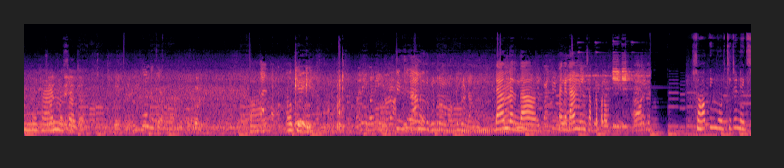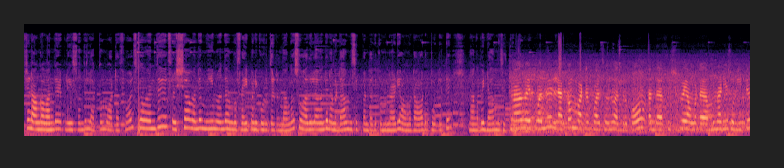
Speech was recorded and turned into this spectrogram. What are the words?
இந்த ஹேண்ட் மசாஜர் ஓகே ஓகே. டேம்ல இருந்தா நாங்க டேம் மீன் சாப்பிட போறோம். ஷாப்பிங் முடிச்சுட்டு நெக்ஸ்ட்டு நாங்கள் வந்த பிளேஸ் வந்து லக்கம் வாட்டர் ஃபால்ஸ் இங்கே வந்து ஃப்ரெஷ்ஷாக வந்து மீன் வந்து அவங்க ஃப்ரை பண்ணி கொடுத்துட்டு இருந்தாங்க. ஸோ அதில் வந்து நாங்கள் டேம் விசிட் பண்ணுறதுக்கு முன்னாடி அவங்ககிட்ட ஆர்டர் போட்டுட்டு நாங்கள் போய் டேம் விசிட் நாங்கள் இப்போ வந்து லக்கம் வாட்டர் ஃபால்ஸ் வந்து வந்திருக்கோம். அந்த ஃபிஷ் ஃப்ரை அவங்ககிட்ட முன்னாடியே சொல்லிட்டு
